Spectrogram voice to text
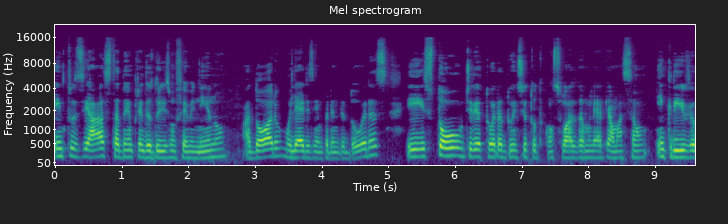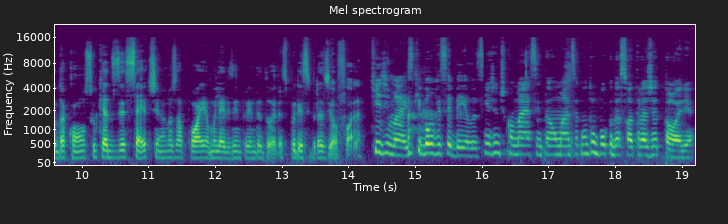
entusiasta do empreendedorismo feminino, adoro mulheres empreendedoras e estou diretora do Instituto Consulado da Mulher, que é uma ação incrível da Consul, que há 17 anos apoia mulheres empreendedoras por esse Brasil afora. Que demais, que bom recebê-las. E a gente começa então, Márcia, conta um pouco da sua trajetória.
